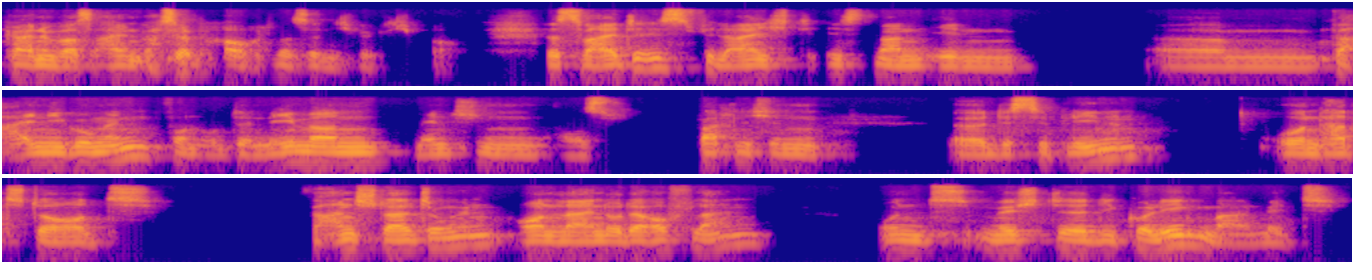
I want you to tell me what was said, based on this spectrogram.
keinem was ein, was er braucht, was er nicht wirklich braucht. Das Zweite ist, vielleicht ist man in ähm, Vereinigungen von Unternehmern, Menschen aus fachlichen äh, Disziplinen und hat dort Veranstaltungen, online oder offline, und möchte die Kollegen mal mit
